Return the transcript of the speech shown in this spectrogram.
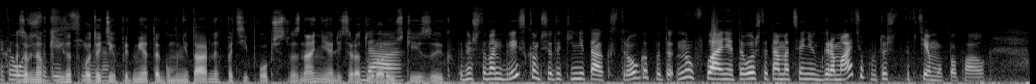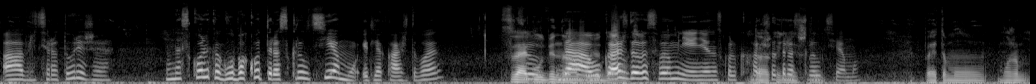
это особенно в каких-то вот этих предметах гуманитарных по типу общество знания, литература, Да. русский язык. Потому что в английском все-таки не так строго, ну, в плане того, что там оценивают грамматику, то, что ты в тему попал. А в литературе же, ну, насколько глубоко ты раскрыл тему, и для каждого... Своя глубина. Да, будет, у каждого свое мнение, насколько Да, хорошо ты конечно. раскрыл тему. Поэтому можем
